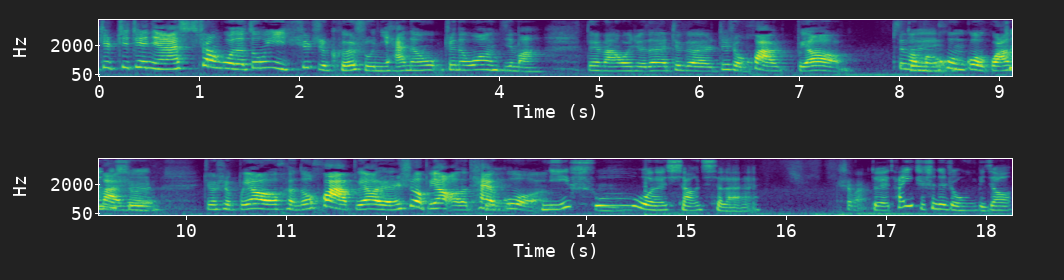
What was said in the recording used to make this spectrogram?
这这这些年来上过的综艺屈指可数，你还能真的忘记吗？对吧？我觉得这个这种话不要这么蒙混过关吧，就是就是不要很多话，不要人设不要熬得太过。你一说，我想起来，是吧？对他一直是那种比较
